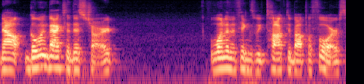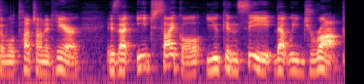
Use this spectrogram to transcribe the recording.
Now, going back to this chart, one of the things we talked about before, so we'll touch on it here, is that each cycle you can see that we drop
